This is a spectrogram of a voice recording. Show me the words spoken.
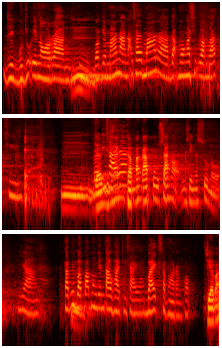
dibujukin orang gitu. Hmm. Bagaimana anak saya marah, tidak mau ngasih uang lagi. Hmm, Berarti jadi kan saya- gampang kapusan kok, mesti nesu no. Ya, tapi Hmm. Bapak mungkin tahu hati saya, baik sama orang kok. Siapa?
